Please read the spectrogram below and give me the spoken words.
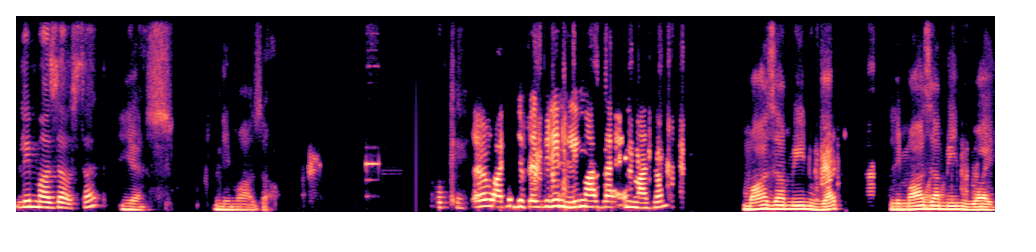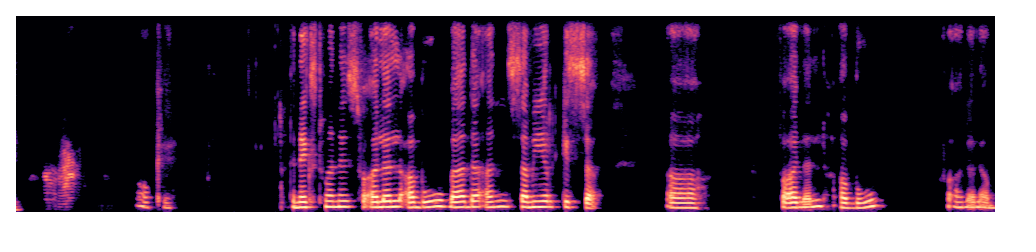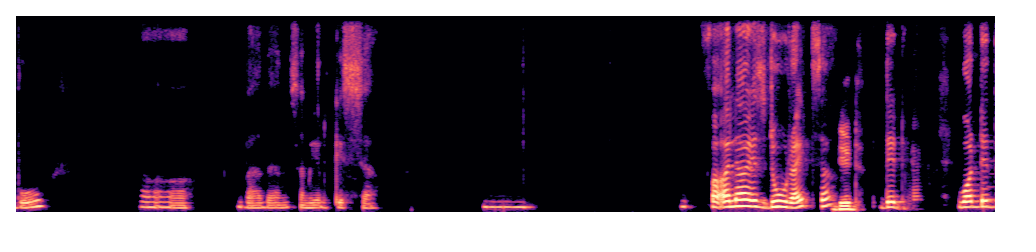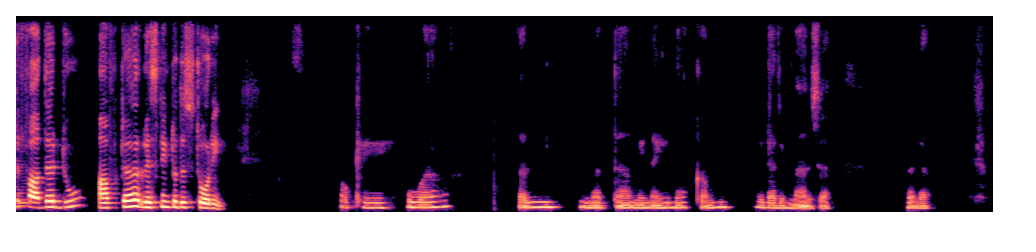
Limaza, Ustad. Yes. Limaza. Okay. Sir, what is the difference between limaza and maza? Maza mean what? Limaza mean why? Okay. The next one is Fa'alal Abu Bada an Samir Kissa. Uh, Fa'alal Abu. Fa'alal Abu. Uh, Bada Samir Kissa. Hmm. Fa'ala is do, right, sir? Did did. What did the father do after listening to the story? Okay. Well,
